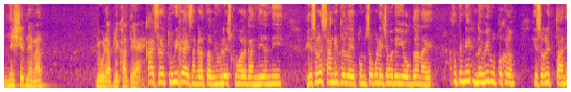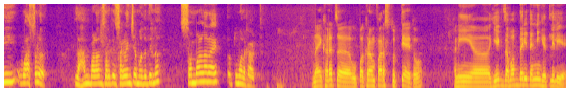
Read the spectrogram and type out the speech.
निश्चित नेणार एवढी आपली खात्री आहे. काय सर तुम्ही काय सांगाल? आता विमलेश कुमार गांधी यांनी हे सगळं सांगितलेलं आहे. तुमचं पण याच्यामध्ये योगदान आहे. आता त्यांनी एक नवीन उपक्रम ही सगळी तान्ही वासरं लहान बाळांसारखे सगळ्यांच्या मदतीनं सांभाळणार आहेत. तुम्हाला काय वाटतं? नाही खरंच उपक्रम फार स्तुत्य आहे तो. आणि ही एक जबाबदारी त्यांनी घेतलेली आहे.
